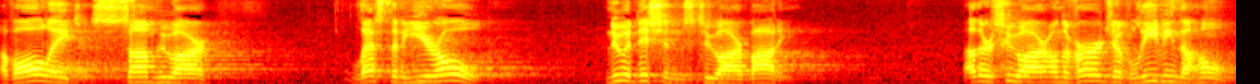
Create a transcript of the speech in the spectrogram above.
of all ages, some who are less than a year old, new additions to our body, others who are on the verge of leaving the home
